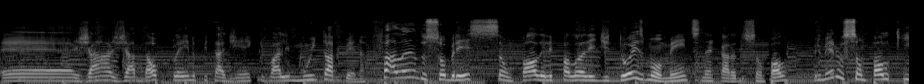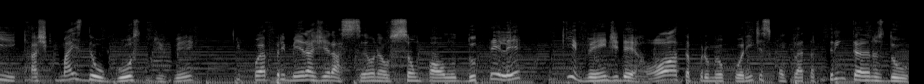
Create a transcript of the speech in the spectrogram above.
é, já, já dá o play no Pitadinha aí que vale muito a pena. Falando sobre esse São Paulo, ele falou ali de dois momentos, né, cara, do São Paulo. Primeiro, o São Paulo que acho que mais deu gosto de ver, que foi a primeira geração, né, o São Paulo do Tele, que vem de derrota para o meu Corinthians, completa 30 anos do,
